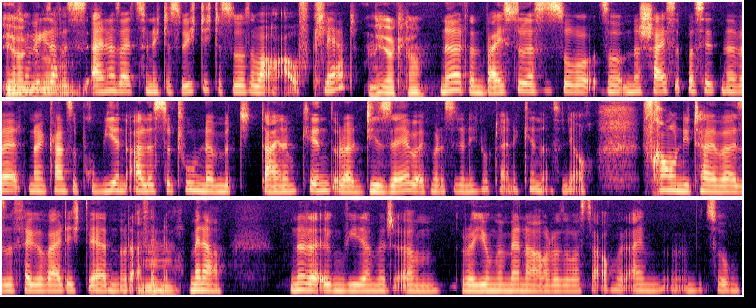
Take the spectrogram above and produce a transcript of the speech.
Ja, ich meine, wie genau. gesagt, es ist einerseits finde ich das wichtig, dass du das aber auch aufklärt. Ja, klar. Ne? Dann weißt du, dass es so, so eine Scheiße passiert in der Welt und dann kannst du probieren, alles zu tun, damit deinem Kind oder dir selber, ich meine, das sind ja nicht nur kleine Kinder, das sind ja auch Frauen, die teilweise vergewaltigt werden oder Mhm. auch Männer, ne, da irgendwie damit, ähm, oder junge Männer oder sowas da auch mit einbezogen.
